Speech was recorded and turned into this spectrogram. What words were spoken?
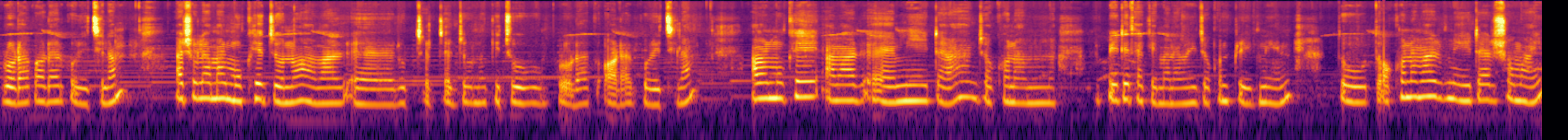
প্রোডাক্ট অর্ডার করেছিলাম। আসলে আমার মুখের জন্য, আমার রূপচর্চার জন্য কিছু প্রোডাক্ট অর্ডার করেছিলাম। আমার মুখে আমার মেয়েটা যখন পেটে থাকে মানে আমি যখন প্রেগনেন্ট তো তখন আমার মেয়েটার সময়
